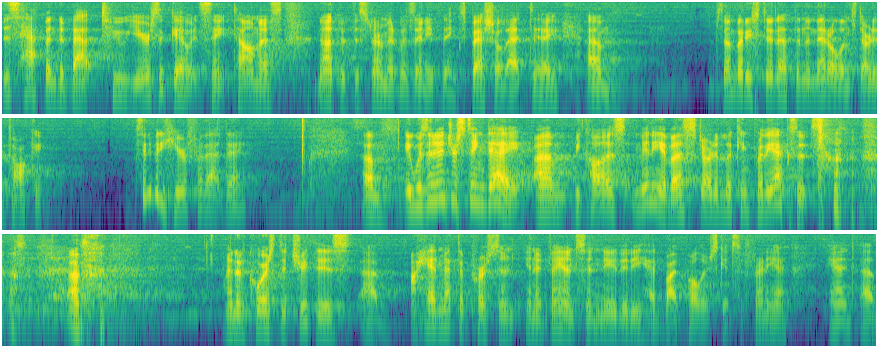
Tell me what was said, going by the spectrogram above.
this happened about two years ago at St. Thomas. Not that the sermon was anything special that day. Um, somebody stood up in the middle and started talking. Was anybody here for that day? Um, it was an interesting day um, because many of us started looking for the exits. um, and of course, the truth is, uh, I had met the person in advance and knew that he had bipolar schizophrenia. And um,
